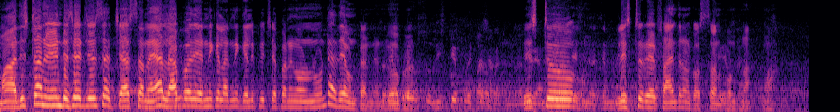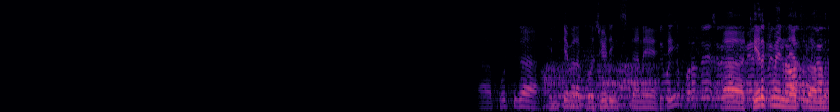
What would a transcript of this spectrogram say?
మా అధిష్టానం ఏం డిసైడ్ చేస్తే అది చేస్తానయా లేకపోతే ఎన్నికలన్నీ గెలిపించే పనిగా ఉంటే అదే ఉంటాను నేను నో ప్రాబ్లం. లిస్టు లిస్టు రేపు సాయంత్రానికి వస్తాను అనుకుంటున్నా. పూర్తిగా ఇన్ కెమెరా ప్రొసీడింగ్స్ గానే కీలకమైన నేతలు అందరూ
